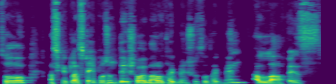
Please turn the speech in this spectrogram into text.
সো আজকের ক্লাসটা এই পর্যন্তই। সবাই ভালো থাকবেন, সুস্থ থাকবেন। আল্লাহ হাফেজ।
